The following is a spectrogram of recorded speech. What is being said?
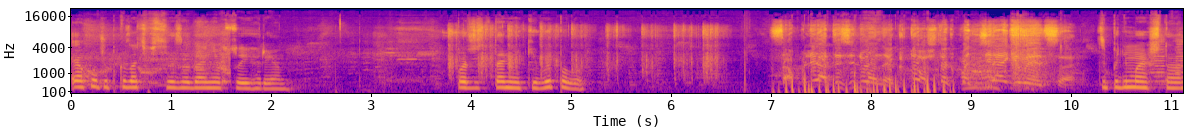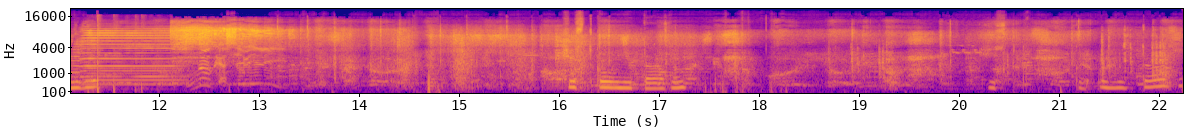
я хочу показать все задания в своей игре. Задание, які випало. Сопля ты зеленая, кто ж так подтягивается? Ты понимаешь, что английский Ну-ка, чистка унитаза. Чистка унитаза.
